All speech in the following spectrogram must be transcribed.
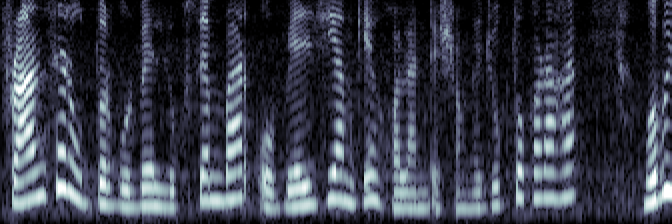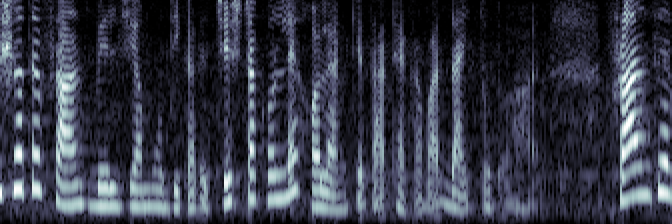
ফ্রান্সের উত্তর পূর্বে লুক্সেমবার্গ ও বেলজিয়ামকে হল্যান্ডের সঙ্গে যুক্ত করা হয়। ভবিষ্যতে ফ্রান্স বেলজিয়াম অধিকারের চেষ্টা করলে হল্যান্ডকে তা ঠেকাবার দায়িত্ব দেওয়া হয়। ফ্রান্সের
